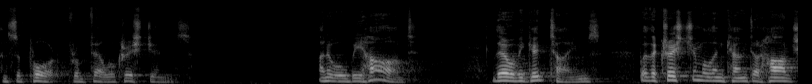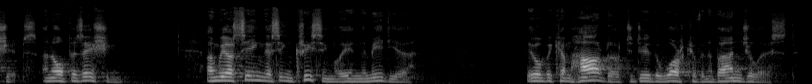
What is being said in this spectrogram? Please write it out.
and support from fellow Christians. And it will be hard. There will be good times, but the Christian will encounter hardships and opposition. And we are seeing this increasingly in the media. It will become harder to do the work of an evangelist.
